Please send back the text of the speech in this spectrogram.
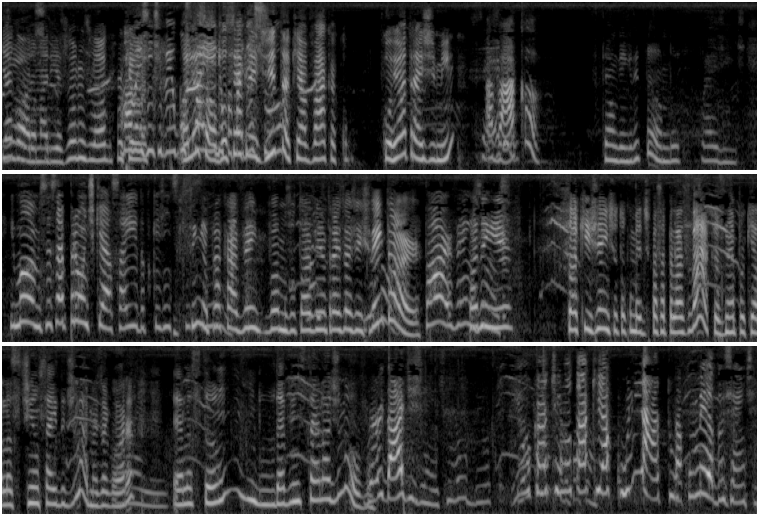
E agora, Marias, vamos logo, porque... Mamãe, a gente veio buscar Olha só, ele. você papai deixou. acredita que a vaca co- correu atrás de mim? A vaca? Tem alguém gritando. Ué, gente. E, mami, você sabe pra onde que é a saída? Porque a gente esqueceu. Sim, é pra cá, vem. Vamos, o Thor vem atrás da gente. Vem, Thor! Thor, vem, Podem gente. ir. Só que, gente, eu tô com medo de passar pelas vacas, né? Porque elas tinham saído de lá, mas agora elas estão. devem estar lá de novo. Verdade, gente. Meu Deus. E o gatinho tá aqui aculhado. Tá com medo, gente.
